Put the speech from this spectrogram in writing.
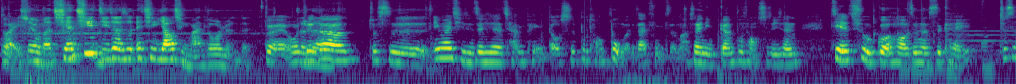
对，所以我们前七集真的是，哎、嗯，其实邀请蛮多人的。对，我觉得就是因为其实这些产品都是不同部门在负责嘛，所以你跟不同实习生接触过后，真的是可以就是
